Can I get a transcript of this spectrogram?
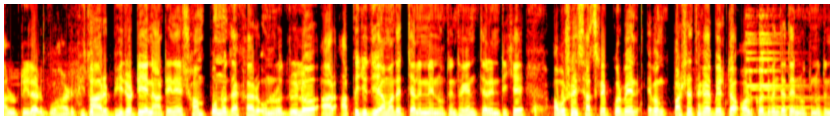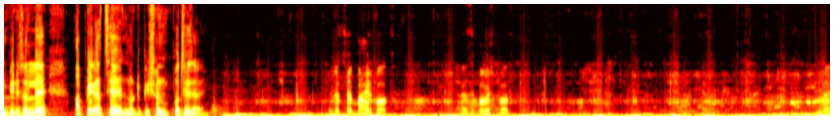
আলুটিলার গুহার ভিতর। আর ভিডিওটি না টেনে সম্পূর্ণ দেখার অনুরোধ রইল। আর আপনি যদি আমাদের চ্যানেলে নতুন থাকেন চ্যানেলটিকে অবশ্যই সাবস্ক্রাইব করবেন এবং পাশে থাকা বেলটা অল করে দেবেন যাতে নতুন নতুন ভিডিও চললে আপনার কাছে নোটিফিকেশন পৌঁছে যায়। এটা হচ্ছে বাহির পথ প্রবেশ পথ ভাই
